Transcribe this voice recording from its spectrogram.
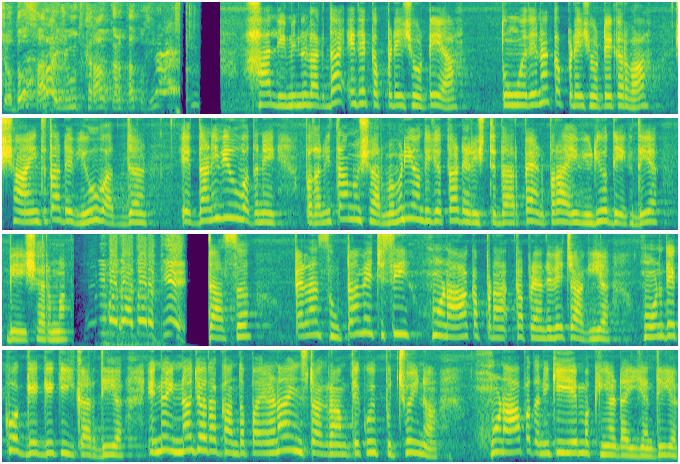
ਚੋਦੋ ਸਾਰਾ ਯੂਥ ਖਰਾਬ ਕਰਤਾ ਤੁਸੀਂ ਹਾਲੀ ਮੈਨੂੰ ਲੱਗਦਾ ਇਹਦੇ ਕੱਪੜੇ ਛੋਟੇ ਆ। ਤੂੰ ਇਹਦੇ ਨਾ ਕੱਪੜੇ ਛੋਟੇ ਕਰਵਾ। ਸ਼ਾਇਦ ਤੁਹਾਡੇ ਵਿਊ ਵੱਧ ਜਾਣ। ਇਦਾਂ ਨਹੀਂ ਵਿਊ ਵਧਨੇ ਪਤਾ ਨਹੀਂ ਤੁਹਾਨੂੰ ਸ਼ਰਮ ਵੀ ਨਹੀਂ ਆਉਂਦੀ ਜੇ ਤੁਹਾਡੇ ਰਿਸ਼ਤੇਦਾਰ ਭੈਣ ਭਰਾ ਇਹ ਵੀਡੀਓ ਦੇਖਦੇ ਆ। ਬੇਸ਼ਰਮ ਦੱਸ ਪਹਿਲਾਂ ਸੂਟਾਂ ਵਿੱਚ ਸੀ ਹੁਣ ਆ ਕੱਪੜਾ ਕੱਪੜਿਆਂ ਦੇ ਵਿੱਚ ਆ ਗਈ ਆ। ਹੁਣ ਦੇਖੋ ਅੱਗੇ ਅੱਗੇ ਕੀ ਕਰਦੀ ਆ। ਇਹਨੂੰ ਇੰਨਾ ਜ਼ਿਆਦਾ ਗੰਦ ਪਾਇਆ ਨਾ ਇੰਸਟਾਗ੍ਰam ਤੇ ਕੋਈ ਪੁੱਛੋ ਹੀ ਨਾ। ਹੁਣ ਆ ਪਤਾ ਨਹੀਂ ਕੀ ਇਹ ਮੱਖੀਆਂ ਡਾਈ ਜਾਂਦੀ ਆ,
